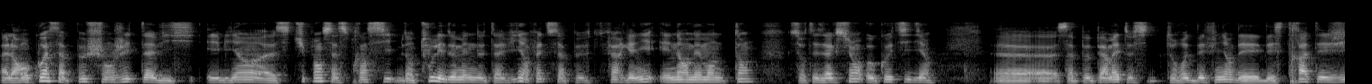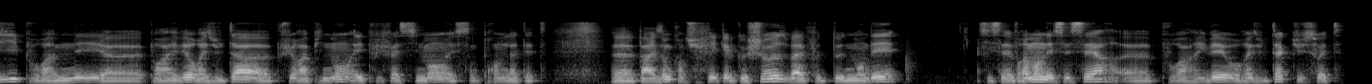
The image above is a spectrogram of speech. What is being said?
Alors en quoi ça peut changer ta vie? Eh bien, euh, si tu penses à ce principe dans tous les domaines de ta vie, en fait, ça peut te faire gagner énormément de temps sur tes actions au quotidien. Euh, ça peut permettre aussi de te redéfinir des, stratégies pour amener, euh, pour arriver au résultat plus rapidement et plus facilement et sans te prendre la tête. par exemple, quand tu fais quelque chose, il bah, faut te demander si c'est vraiment nécessaire pour arriver au résultat que tu souhaites.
